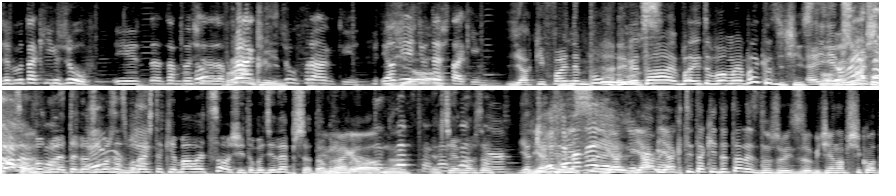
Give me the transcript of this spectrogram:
że był taki żółw. I to, tam to się nazywa Franklin. Żółw Franklin. I on Ja. jeździł też takim. Jaki fajny bus! Ej, wie- tak, to była moja bajka z dzieciństwa. Ej, nie na myślałem nakładce. w ogóle tego, że Ja można lubię. zbudować takie małe coś i to będzie lepsze. Dobra, Mega bo ja, ładne. Ja chciałem. Jakie Jak ty, ja, ja, jak takie detale zdążyłeś zrobić? Ja na przykład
